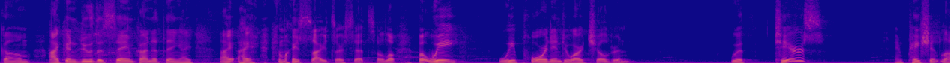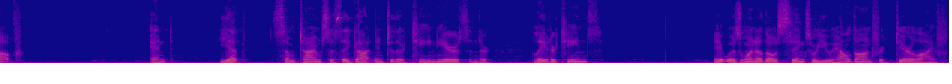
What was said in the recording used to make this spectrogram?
Gum. I can do the same kind of thing. I, I, I my sights are set so low. But we, we pour it into our children with tears and patient love. And yet, sometimes as they got into their teen years and their later teens, it was one of those things where you held on for dear life.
